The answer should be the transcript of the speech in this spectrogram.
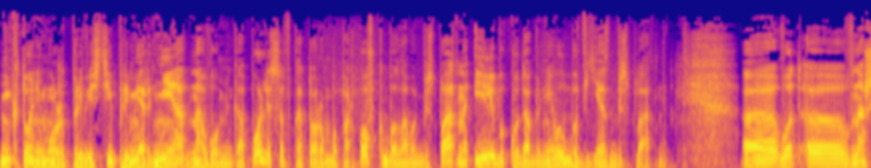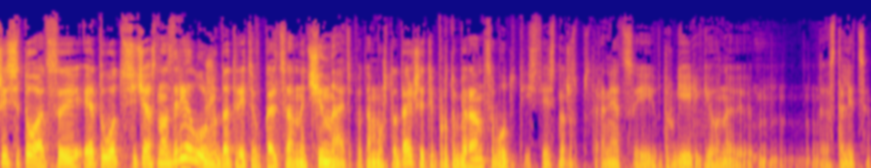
никто не может привести пример ни одного мегаполиса, в котором бы парковка была бы бесплатна или бы куда бы не был бы въезд бесплатный. Э, вот э, в нашей ситуации это вот сейчас назрело уже до третьего кольца начинать, потому что дальше эти протуберанцы будут, естественно, распространяться и в другие регионы столицы.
